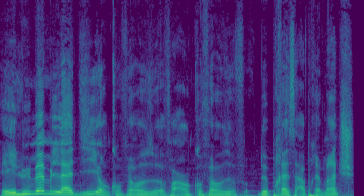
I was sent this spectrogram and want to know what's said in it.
Et lui-même l'a dit en conférence, enfin en conférence de, de presse après match.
